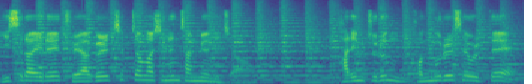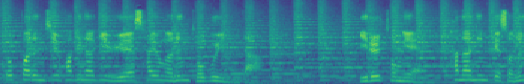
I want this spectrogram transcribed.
이스라엘의 죄악을 측정하시는 장면이죠. 다림줄은 건물을 세울 때 똑바른지 확인하기 위해 사용하는 도구입니다. 이를 통해 하나님께서는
